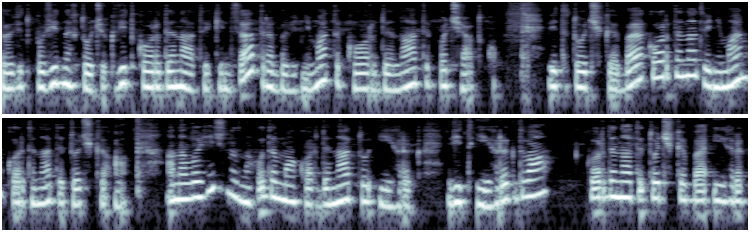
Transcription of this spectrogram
е, відповідних точок. Від координати кінця треба віднімати координати початку. Від точки Б координат віднімаємо координати точки А. Аналогічно знаходимо координату y. Від y2 координати точки Б, Y,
